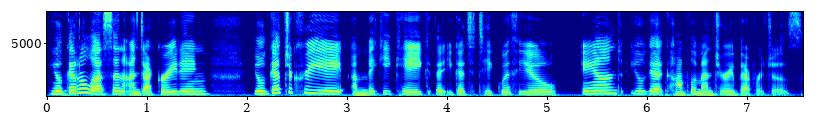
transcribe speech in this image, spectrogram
You'll get a lesson on decorating, you'll get to create a Mickey cake that you get to take with you, and you'll get complimentary beverages.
